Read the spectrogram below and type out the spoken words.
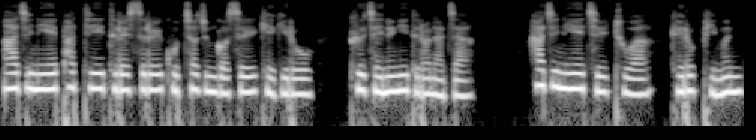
하진이의 파티 드레스를 고쳐준 것을 계기로 그 재능이 드러나자 하진이의 질투와 괴롭힘은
